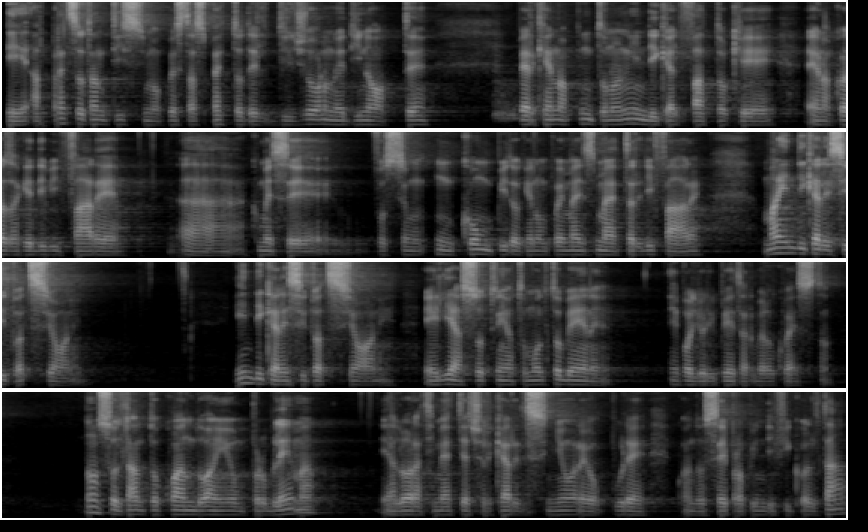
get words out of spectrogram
E apprezzo tantissimo questo aspetto del, di giorno e di notte, perché no, appunto non indica il fatto che è una cosa che devi fare uh, come se fosse un, un compito che non puoi mai smettere di fare, ma indica le situazioni. Indica le situazioni. E lì ha sottolineato molto bene, e voglio ripetervelo questo, non soltanto quando hai un problema e allora ti metti a cercare il Signore oppure quando sei proprio in difficoltà,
